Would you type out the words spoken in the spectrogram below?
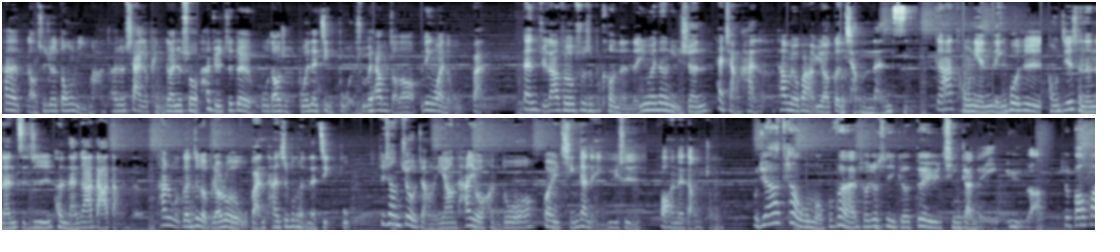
他的老师就是东尼嘛，他就下一个评断就说他觉得这对舞蹈者不会再进步了，除非他们找到另外的舞伴。但绝大多数是不可能的，因为那个女生太强悍了，她没有办法遇到更强的男子，跟她同年龄或是同阶层的男子是很难跟她搭档的。她如果跟这个比较弱的舞伴，她是不可能再进步。就像 Joe 讲的一样，她有很多关于情感的隐喻是包含在当中。我觉得他跳舞某部分来说，就是一个对于情感的隐喻啦。就包括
